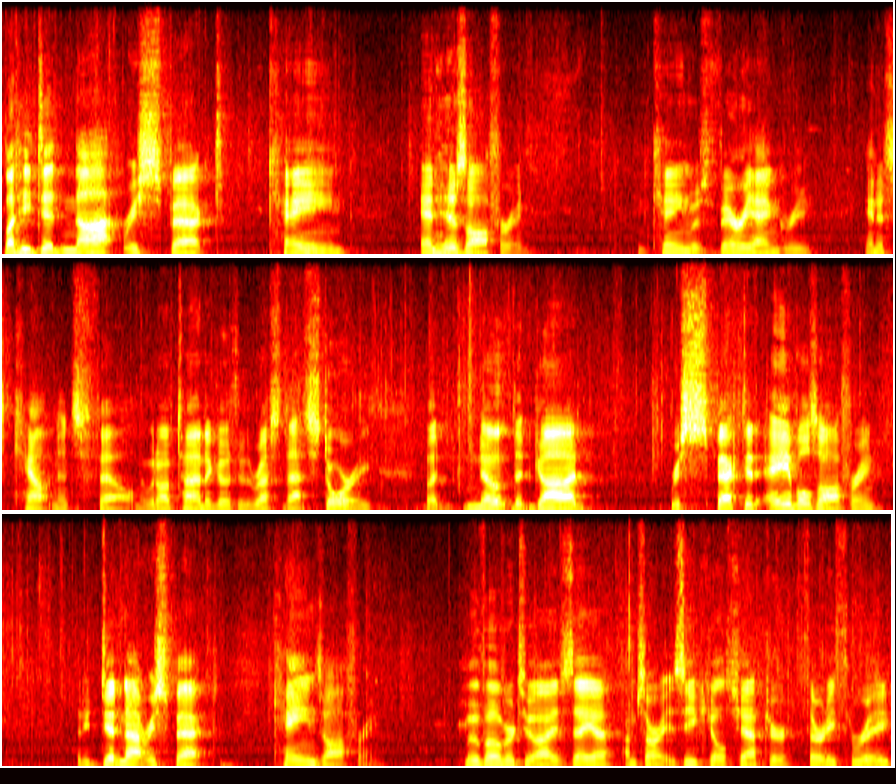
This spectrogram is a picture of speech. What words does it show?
but he did not respect Cain and his offering. And Cain was very angry, and his countenance fell. Now, we don't have time to go through the rest of that story, but note that God respected Abel's offering, but he did not respect Cain's offering. Move over to Isaiah, I'm sorry, Ezekiel chapter 33.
